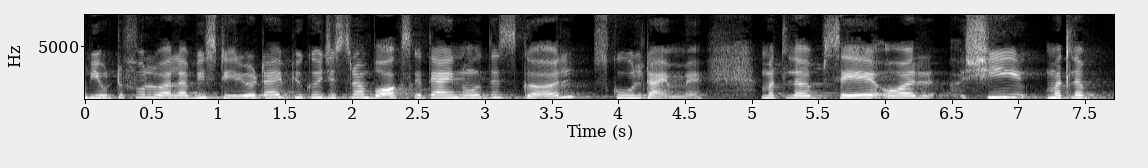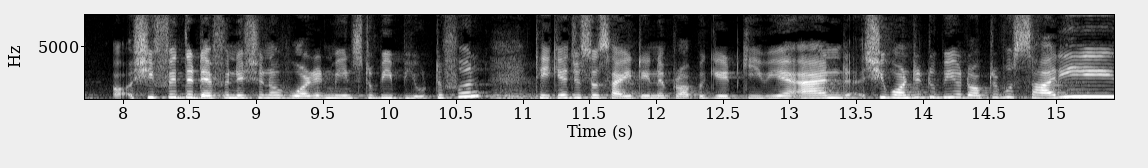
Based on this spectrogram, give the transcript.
beautiful والا بھی اسٹیریو ٹائپ کیونکہ جس طرح باکس کہتے ہیں I know this girl school time میں مطلب سے اور شی مطلب she fit the definition of what it means to be beautiful ٹھیک ہے جو سوسائٹی نے پروپیگیٹ کی ہوئی ہے and she wanted to be a doctor وہ ساری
